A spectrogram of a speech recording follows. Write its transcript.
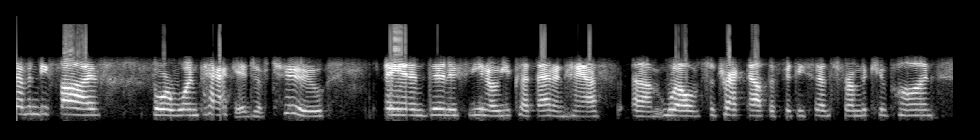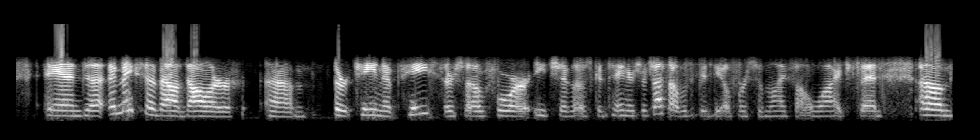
seventy five for one package of two. And then if you know you cut that in half, um, well subtract out the fifty cents from the coupon, and uh, it makes it about a dollar um, 13 a piece or so for each of those containers, which I thought was a good deal for some Lysol wipes. And um,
